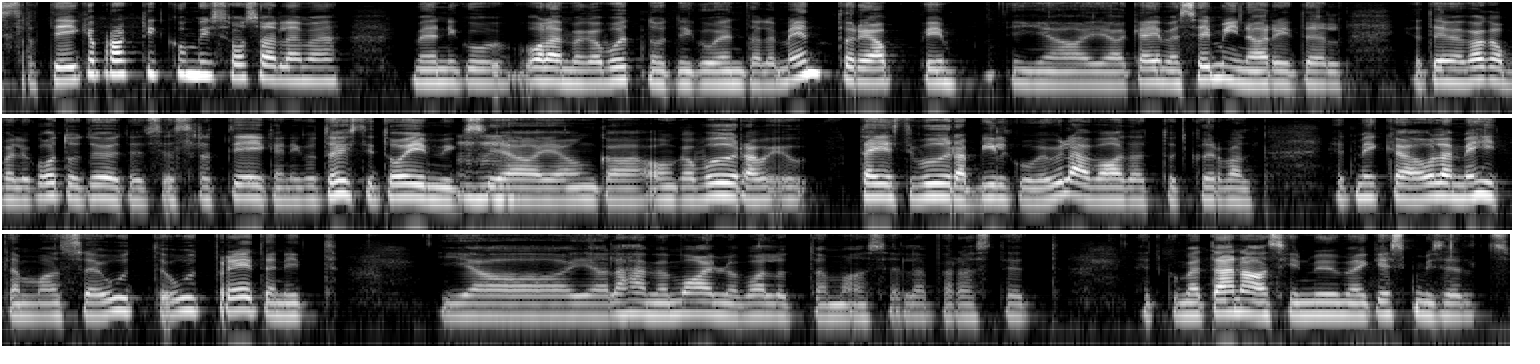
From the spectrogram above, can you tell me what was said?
strateegiapraktikumis osaleme, me nagu oleme ka võtnud nagu endale mentori appi ja, ja käime seminaridel ja teeme väga palju kodutööd, et see strateegia nagu tõesti toimiks mm -hmm. ja, ja on ka, on ka võõra, täiesti võõra pilguga üle vaadatud kõrvalt. et me ikka oleme ehitamas uut, uut Bredenit ja, ja läheme maailma vallutama, sellepärast et et kui me täna siin müüme keskmiselt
